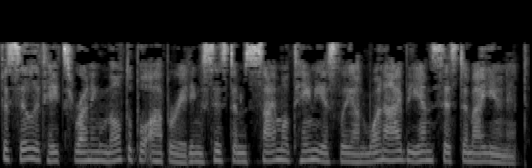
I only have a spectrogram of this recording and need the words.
facilitates running multiple operating systems simultaneously on one IBM System I unit.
